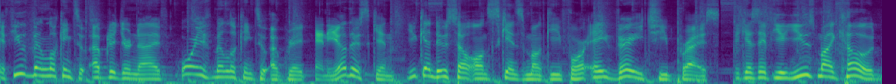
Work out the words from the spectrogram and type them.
If you've been looking to upgrade your knife or you've been looking to upgrade any other skin, you can do so on SkinsMonkey for a very cheap price. Because if you use my code,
